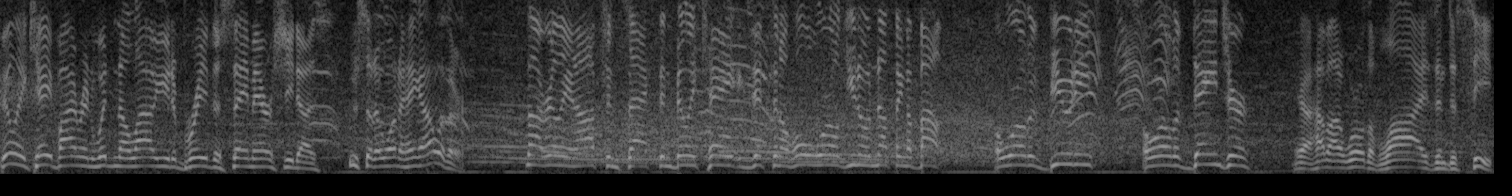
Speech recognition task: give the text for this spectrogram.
Billie Kay Byron wouldn't allow you to breathe the same air she does. Who said I want to hang out with her? It's not really an option, Saxton. Billie Kay exists in a whole world you know nothing about. A world of beauty, a world of danger. Yeah, how about a world of lies and deceit?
